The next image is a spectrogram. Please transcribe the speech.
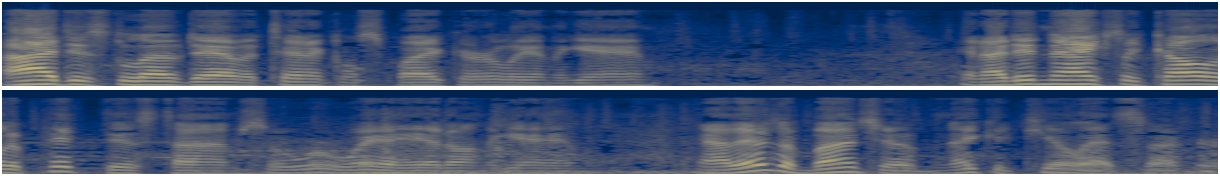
I just love to have a tentacle spike early in the game. And I didn't actually call it a pick this time, so we're way ahead on the game. Now there's a bunch of them. They could kill that sucker.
